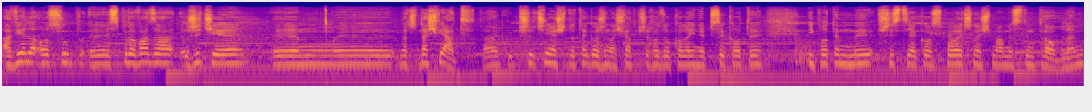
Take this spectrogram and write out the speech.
a wiele osób e, sprowadza życie e, znaczy na świat, tak? przyczynia się do tego, że na świat przychodzą kolejne psykoty i potem my wszyscy jako społeczność mamy z tym problem, em,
